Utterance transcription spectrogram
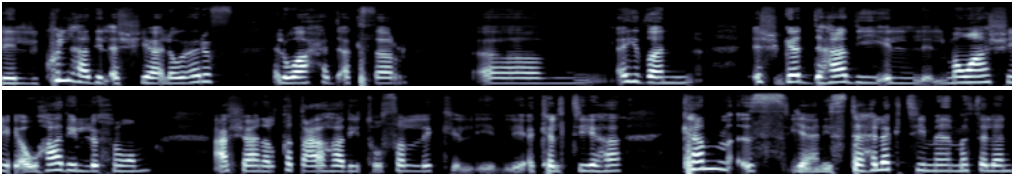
لكل هذه الأشياء لو عرف الواحد أكثر أيضا إيش قد هذه المواشي أو هذه اللحوم عشان القطعة هذه توصل لك اللي أكلتيها. كم يعني استهلكتي مثلا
